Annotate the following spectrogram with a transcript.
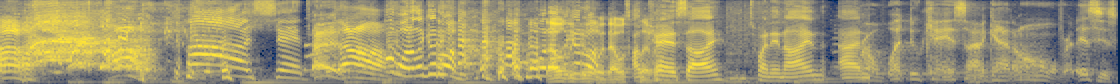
Oh, shit. Ah. Oh, what a good one. That was a good one. That was clever. I'm. KSI. I'm 29, and Bro, what do KSI got on, bro? This is.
